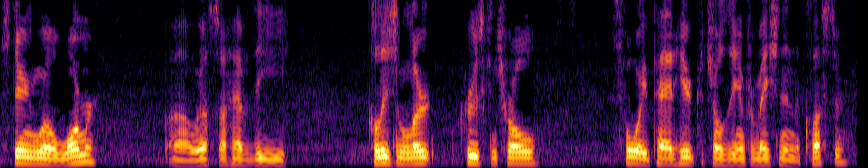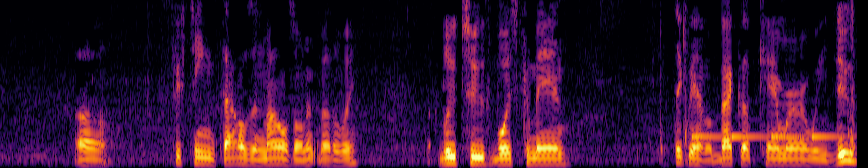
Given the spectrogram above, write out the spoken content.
Steering wheel warmer. Uh, we also have the collision alert, cruise control. This four-way pad here controls the information in the cluster. Uh, 15,000 miles on it, by the way. Bluetooth voice command. I think we have a backup camera. We do.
